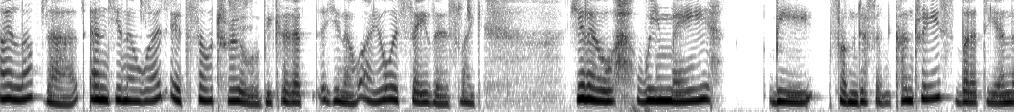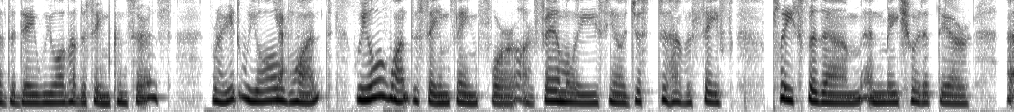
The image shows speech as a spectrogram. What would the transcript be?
I love that. And you know what? It's so true because, it, you know, I always say this like, you know, we may be from different countries, but at the end of the day, we all have the same concerns, right? We all Yes. want, we all want the same thing for our families, you know, just to have a safe place for them and make sure that they're, uh,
